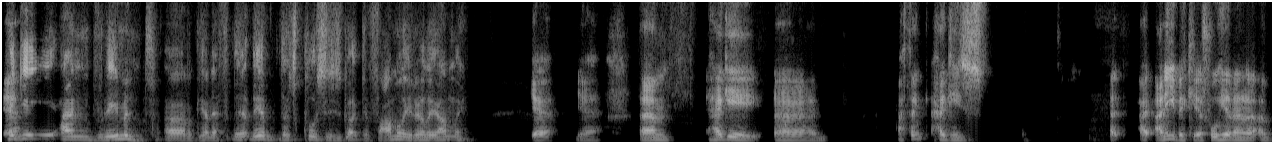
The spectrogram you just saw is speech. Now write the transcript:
Yeah. Higgy and Raymond are kind of they're, they're as close as he's got to family, really, aren't they? Yeah, yeah. Um, Higgy, uh, I think Higgy's. I, I, need to be careful here. And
